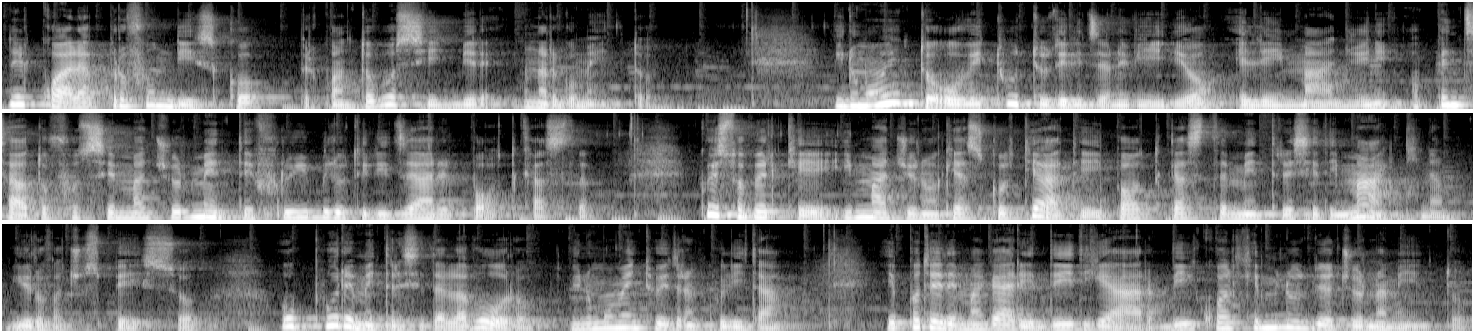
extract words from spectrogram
nel quale approfondisco, per quanto possibile, un argomento. In un momento dove tutti utilizzano i video e le immagini, ho pensato fosse maggiormente fruibile utilizzare il podcast. Questo perché immagino che ascoltiate i podcast mentre siete in macchina, io lo faccio spesso, oppure mentre siete al lavoro, in un momento di tranquillità, e potete magari dedicarvi qualche minuto di aggiornamento,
